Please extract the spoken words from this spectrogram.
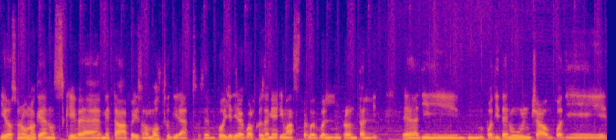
io sono uno che non scrive metafore, io sono molto diretto, se voglio dire qualcosa mi è rimasta que- quell'impronta lì eh, di un po' di denuncia, un po' di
